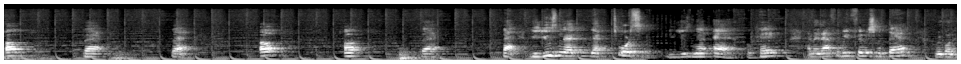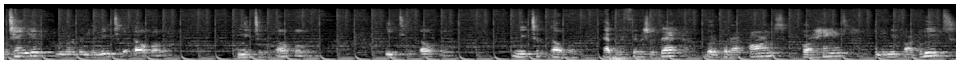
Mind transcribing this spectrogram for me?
up, back, back, up, up, back, back. You're using that, that torso. You're using that ab, okay? And then after we finish with that, we're gonna take it, we're gonna bring the knee to the elbow, knee to the elbow, knee to the elbow, knee to the elbow. After we finish with that, we're gonna put our arms, or hands underneath our glutes.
